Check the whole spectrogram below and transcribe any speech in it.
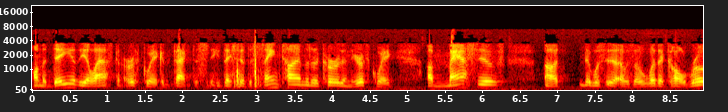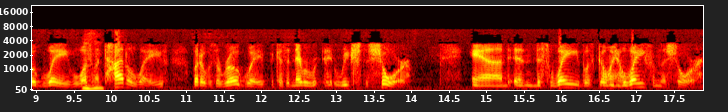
on the day of the Alaskan earthquake. In fact, they said the same time that it occurred in the earthquake, a massive uh, it was uh, it was a what they call rogue wave. It wasn't mm-hmm. a tidal wave, but it was a rogue wave because it never re- reached the shore, and and this wave was going away from the shore."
